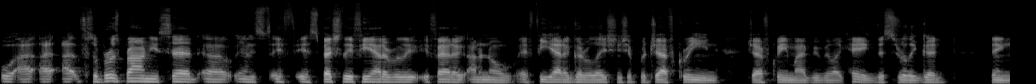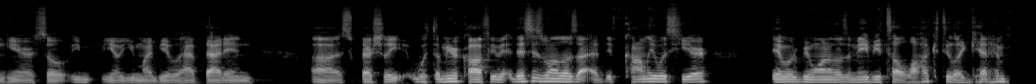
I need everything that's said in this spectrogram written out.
Well, I, I, so Bruce Brown, you said, uh, and if especially if he had a really, if had a, I don't know, if he had a good relationship with Jeff Green, Jeff Green might be like, hey, this is really good thing here. So you, you know, you might be able to have that in, uh, especially with Amir Coffey. This is one of those. uh, If Conley was here, it would be one of those. Maybe it's a lock to like get him,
